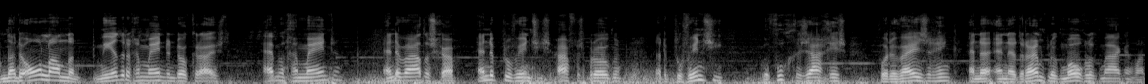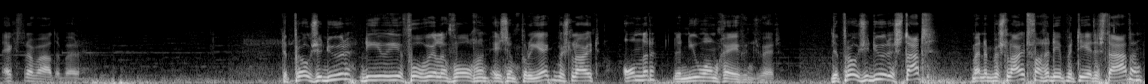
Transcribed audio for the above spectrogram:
Omdat de onlanden meerdere gemeenten doorkruist, hebben gemeenten en de waterschap en de provincies afgesproken dat de provincie bevoegd gezag is voor de wijziging en, en het ruimtelijk mogelijk maken van extra waterbergen. De procedure die we hiervoor willen volgen is een projectbesluit onder de nieuwe omgevingswet. De procedure start met een besluit van gedeputeerde staten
